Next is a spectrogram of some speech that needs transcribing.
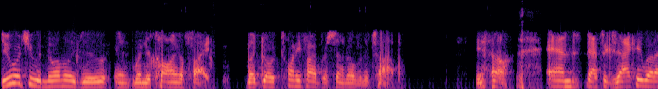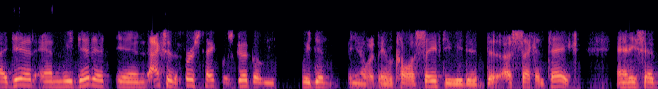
do what you would normally do in, when you're calling a fight, but go 25% over the top. You know, and that's exactly what I did, and we did it in. Actually, the first take was good, but we we did you know what they would call a safety. We did a second take, and he said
